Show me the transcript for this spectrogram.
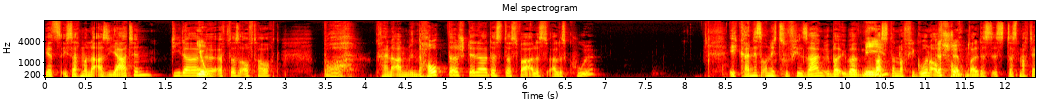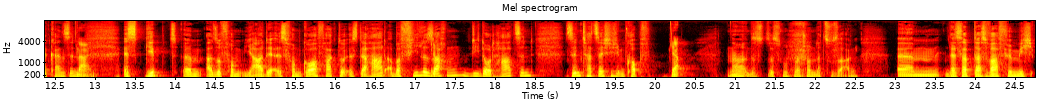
jetzt, ich sag mal, eine Asiatin, die da äh, öfters auftaucht. Boah, keine Ahnung. Den Hauptdarsteller, das, das war alles, alles cool. Ich kann jetzt auch nicht zu viel sagen über, über Nee, was dann noch Figuren das auftauchen, stimmt. weil das ist, das macht ja keinen Sinn. Nein. Es gibt, ähm, also vom, ja, der ist vom Gore-Faktor ist der hart, aber viele Sachen, die dort hart sind, sind tatsächlich im Kopf. Ja. Na, das, das muss man schon dazu sagen. Ähm, deshalb, das war für mich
